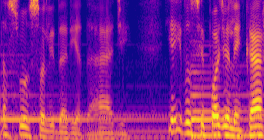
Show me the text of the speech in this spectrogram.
da sua solidariedade. E aí você pode elencar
